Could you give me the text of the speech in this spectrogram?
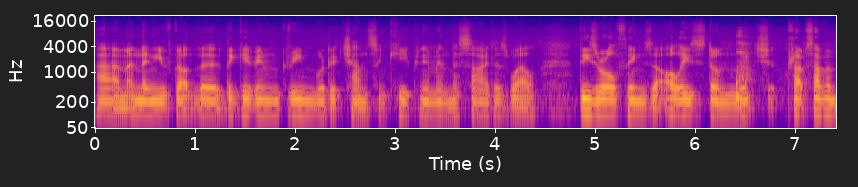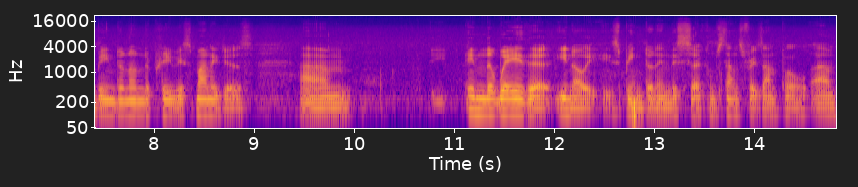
Um, and then you've got the, the giving Greenwood a chance and keeping him in the side as well. These are all things that Ollie's done, which perhaps haven't been done under previous managers. Um, in the way that you know it's been done in this circumstance, for example. Um,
